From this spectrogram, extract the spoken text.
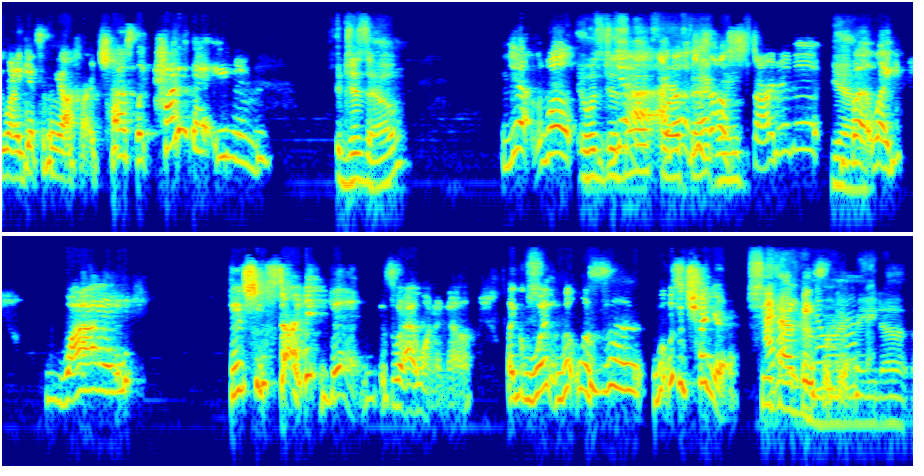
we want to get something off our chest." Like, how did that even? Gizelle. Yeah, well, It was Gizelle yeah, I for a know fact Gizelle when- started it, Yeah. but like, why did she start it then? Is what I want to know. Like, what what was the what was the trigger? She had her even know what mind made up.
